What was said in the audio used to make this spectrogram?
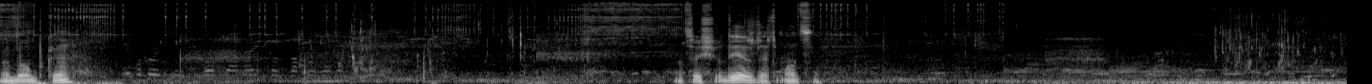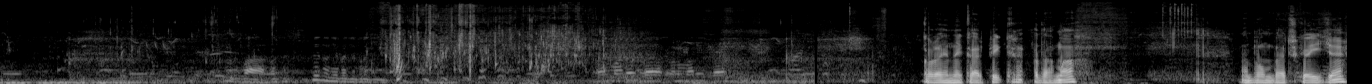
Na bombkę. No coś odjeżdżać mocno. Kolejny karpik Adama. Na bombeczkę idzie.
